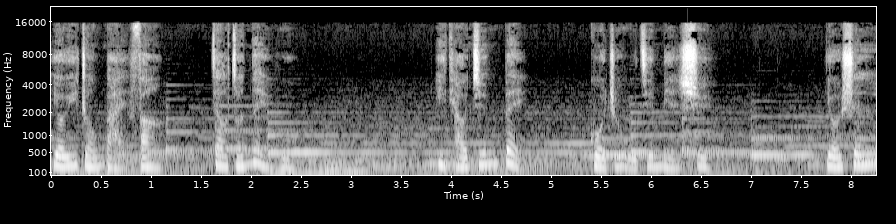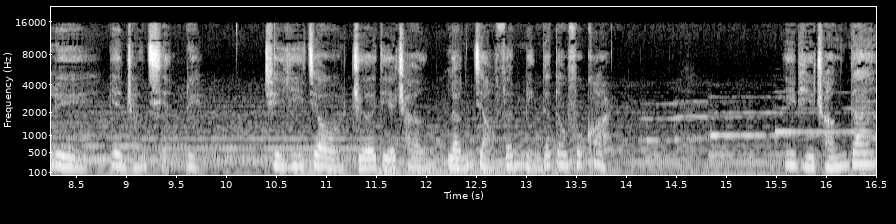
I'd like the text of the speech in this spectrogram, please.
有一种摆放，叫做内务。一条军被，裹着五斤棉絮，由深绿变成浅绿，却依旧折叠成棱角分明的豆腐块儿。一匹床单，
